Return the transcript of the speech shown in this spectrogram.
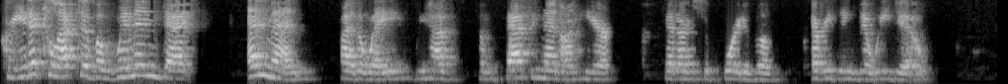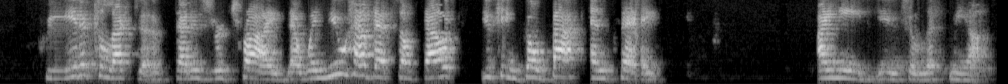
Create a collective of women that, and men, by the way, we have some sassy men on here that are supportive of everything that we do. Create a collective that is your tribe, that when you have that self doubt, you can go back and say, I need you to lift me up.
